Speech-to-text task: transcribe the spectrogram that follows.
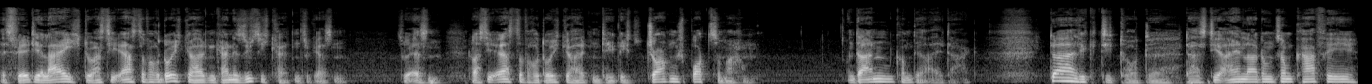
Es fällt dir leicht. Du hast die erste Woche durchgehalten, keine Süßigkeiten zu essen. Zu essen. Du hast die erste Woche durchgehalten, täglich zu joggen, Sport zu machen. Und dann kommt der Alltag. Da liegt die Torte. Da ist die Einladung zum Kaffee.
